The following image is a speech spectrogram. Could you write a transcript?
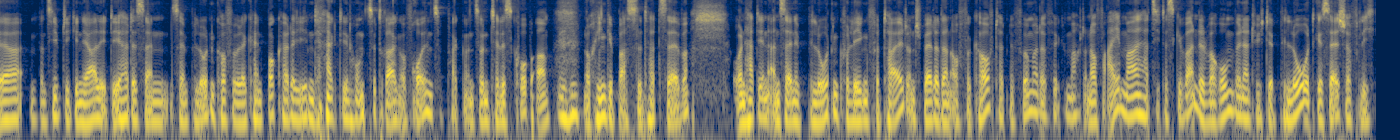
der im Prinzip die geniale Idee hatte, seinen, seinen Pilotenkoffer, weil er keinen Bock hatte, jeden Tag den rumzutragen, auf Rollen zu packen und so einen Teleskoparm mhm. noch hingebastelt hat selber und hat den an seine Pilotenkollegen verteilt und später dann auch verkauft, hat eine Firma dafür gemacht und auf einmal hat sich das gewandelt. Warum? Weil natürlich der Pilot gesellschaftlich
